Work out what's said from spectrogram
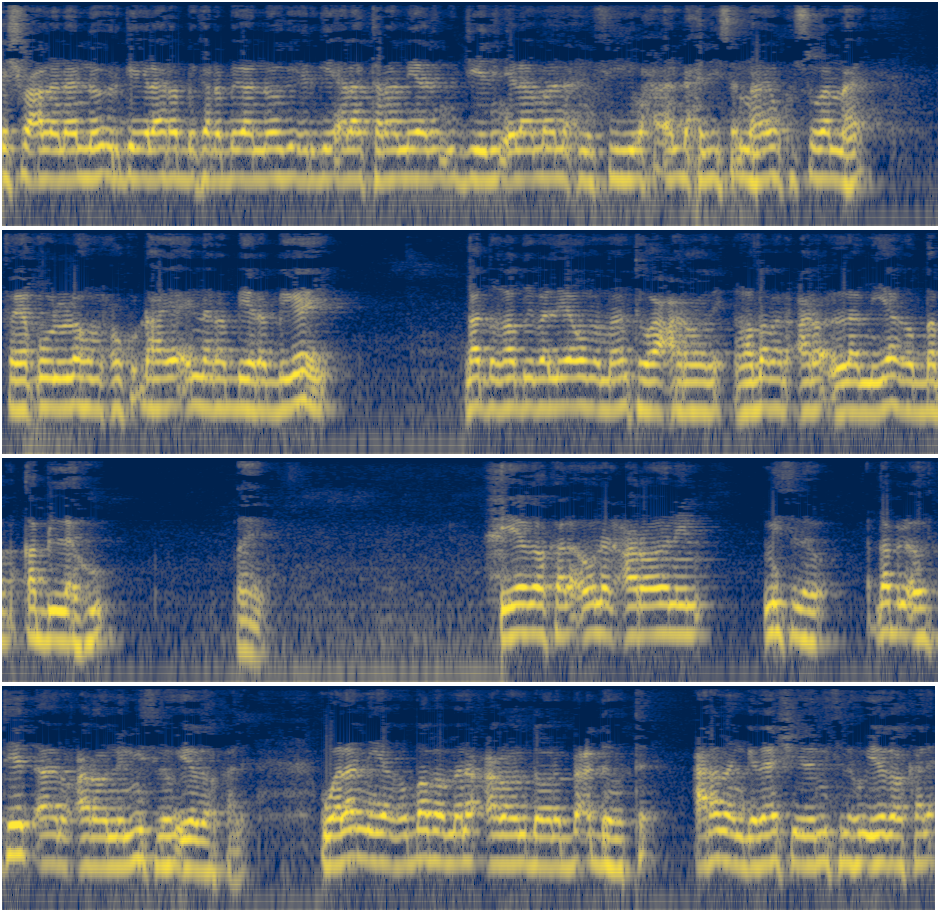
ishfac lanaa noo ergey ilaa rabbika rabbigaa nooga ergey alaa taraa miyaadan u jeedin ilaa maa naxnu fiihi wax aan dhexdiisa nahay on ku sugannahay fayaquulu lahum wuxuu ku dhahayaa ina rabbii rabbigay qad qadiba alyowma maanta waa carooday qadaban caro lam yaqdab qablahu iyadoo kale uunan caroonin milahu qabla horteed aanu caroonin milahu iyadoo kale. Walan yaqdaba mana caroon doono bacdahu caradan gadaasheeda milahu iyadoo kale.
